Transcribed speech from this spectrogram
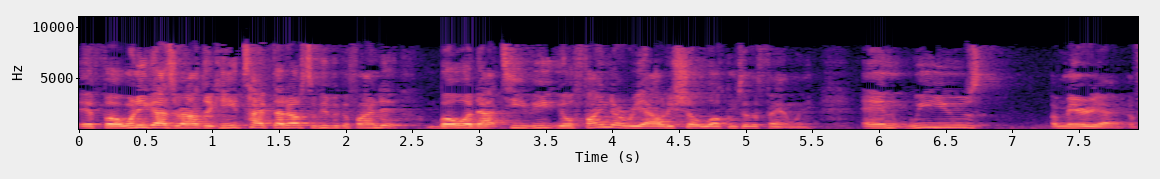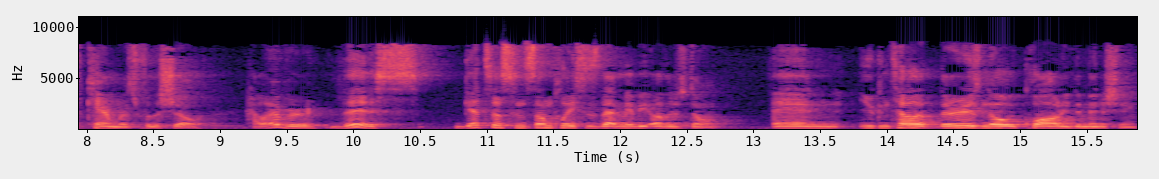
if uh, one of you guys are out there, can you type that up so people can find it? Boa.tv. You'll find our reality show, Welcome to the Family. And we use a myriad of cameras for the show. However, this gets us in some places that maybe others don't. And you can tell that there is no quality diminishing.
